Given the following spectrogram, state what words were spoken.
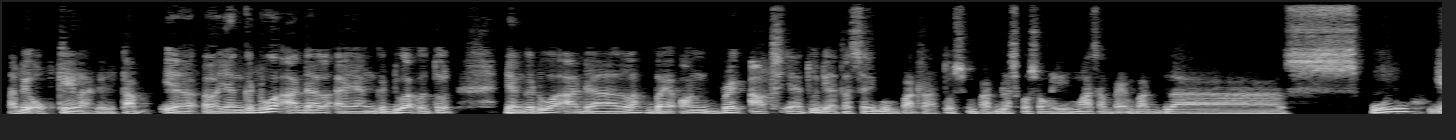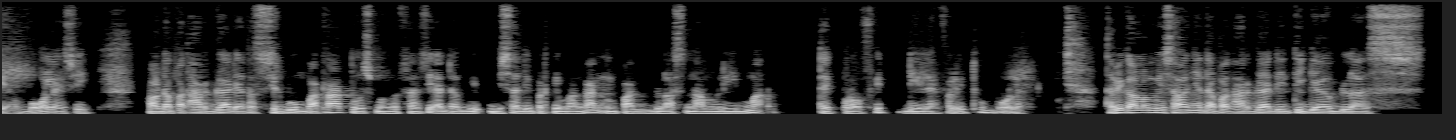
tapi oke okay lah gitu. Tapi ya, uh, yang kedua adalah eh, yang kedua betul, yang kedua adalah buy on breakout yaitu di atas 1400, 1405 sampai 1410 ya boleh sih. Kalau dapat harga di atas 1400 menurut saya sih ada bisa dipertimbangkan 1465 take profit di level itu boleh. Tapi kalau misalnya dapat harga di 1375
